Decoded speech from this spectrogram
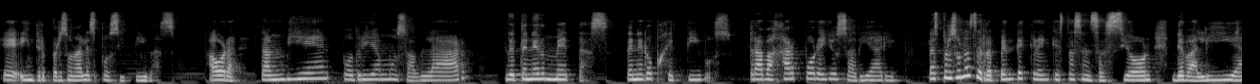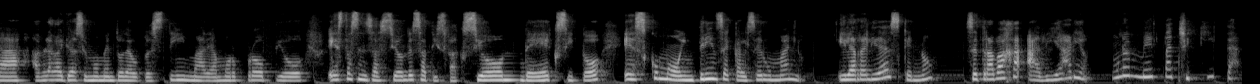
eh, interpersonales positivas. Ahora, también podríamos hablar de tener metas, tener objetivos, trabajar por ellos a diario. Las personas de repente creen que esta sensación de valía, hablaba yo hace un momento de autoestima, de amor propio, esta sensación de satisfacción, de éxito, es como intrínseca al ser humano. Y la realidad es que no, se trabaja a diario, una meta chiquita,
